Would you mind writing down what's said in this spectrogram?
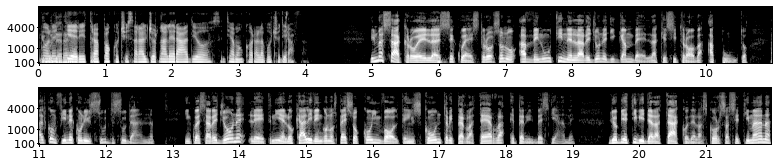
Volentieri, tra poco ci sarà il giornale radio, sentiamo ancora la voce di Raffa. Il massacro e il sequestro sono avvenuti nella regione di Gambella che si trova appunto al confine con il Sud Sudan. In questa regione le etnie locali vengono spesso coinvolte in scontri per la terra e per il bestiame. Gli obiettivi dell'attacco della scorsa settimana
